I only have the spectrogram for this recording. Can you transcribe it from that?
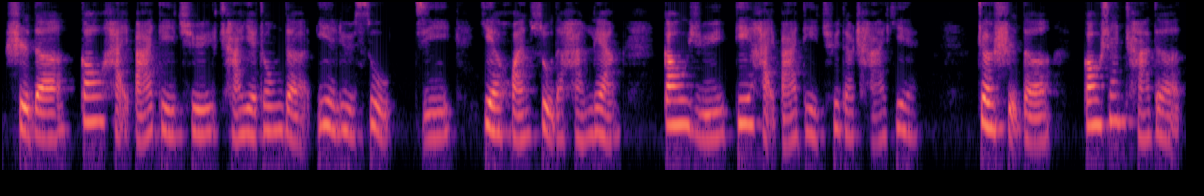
使得高海拔地区茶叶中的叶绿素及叶黄素的含量高于低海拔地区的茶叶，这使得高山茶的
